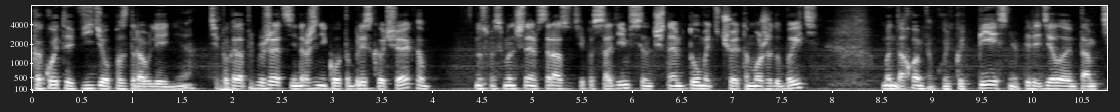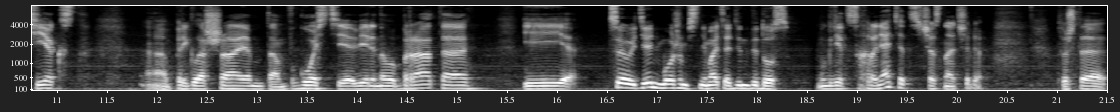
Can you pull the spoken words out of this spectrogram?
какое-то видео поздравления. Типа, когда приближается день рождения какого-то близкого человека, ну, в смысле, мы начинаем сразу, типа, садимся, начинаем думать, что это может быть. Мы находим там какую-нибудь песню, переделываем там текст, э, приглашаем там в гости веренного брата, и целый день можем снимать один видос. Мы где-то сохранять это сейчас начали. Потому что,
